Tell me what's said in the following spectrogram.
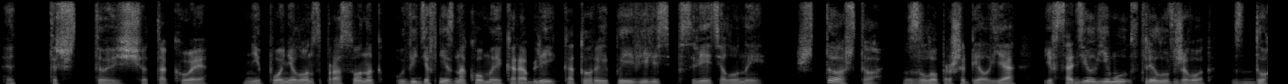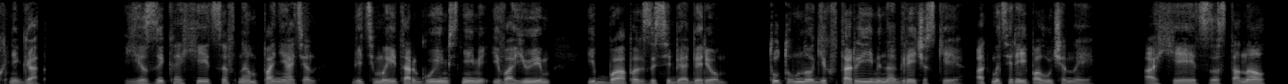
«Это что еще такое?» Не понял он с просонок, увидев незнакомые корабли, которые появились в свете луны. «Что-что?» — зло прошипел я и всадил ему стрелу в живот. «Сдохни, гад!» Язык ахейцев нам понятен, ведь мы и торгуем с ними, и воюем, и баб их за себя берем. Тут у многих вторые имена греческие, от матерей полученные. Ахеец застонал,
